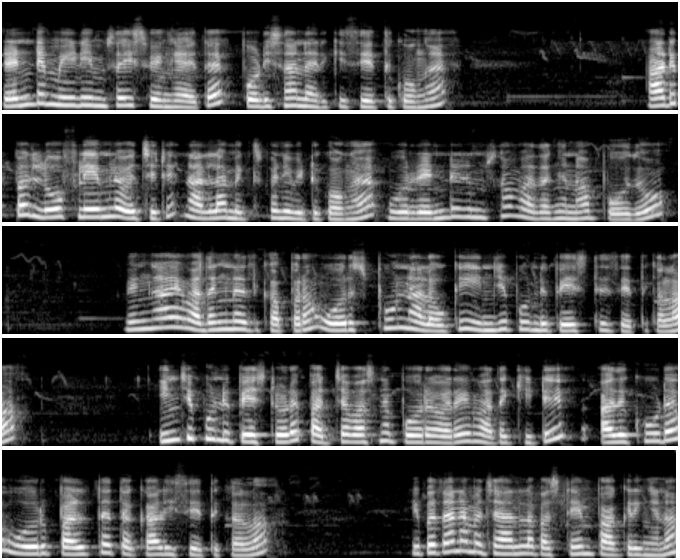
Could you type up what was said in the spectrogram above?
ரெண்டு மீடியம் சைஸ் வெங்காயத்தை பொடிசாக நறுக்கி சேர்த்துக்கோங்க. அடுப்பை லோ ஃப்ளேமில் வச்சுட்டு நல்லா மிக்ஸ் பண்ணி விட்டுக்கோங்க. ஒரு ரெண்டு நிமிஷம் வதங்கினா போதும். வெங்காயம் வதங்கினதுக்கப்புறம் ஒரு ஸ்பூன் அளவுக்கு இஞ்சி பூண்டு பேஸ்ட்டு சேர்த்துக்கலாம். இஞ்சி பூண்டு பேஸ்ட்டோட பச்சை வாசனை போகிற வரையும் வதக்கிட்டு அது கூட ஒரு பழுத்த தக்காளி சேர்த்துக்கலாம். இப்போ தான் நம்ம சேனலில் ஃபஸ்ட் டைம் பார்க்குறீங்கன்னா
